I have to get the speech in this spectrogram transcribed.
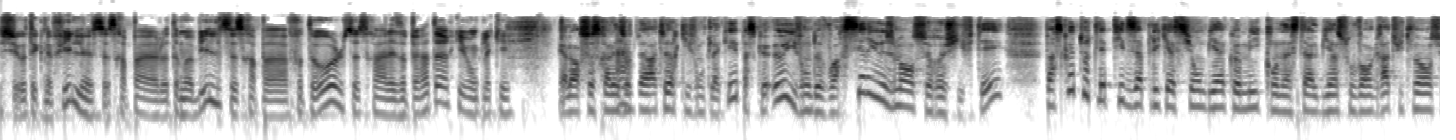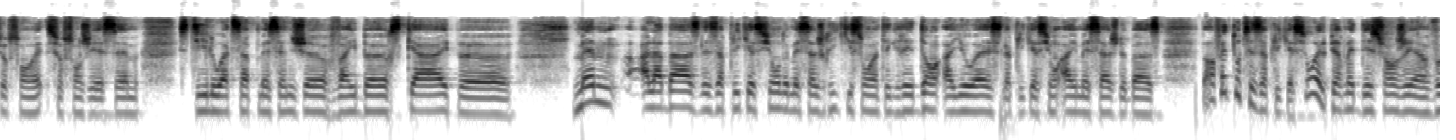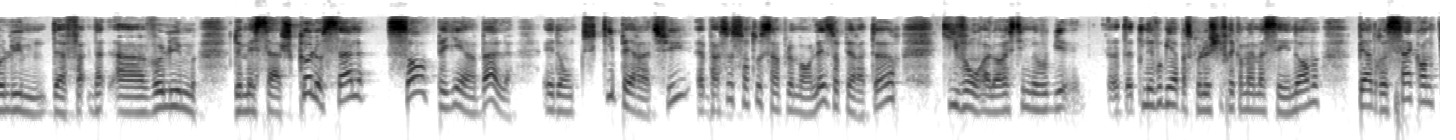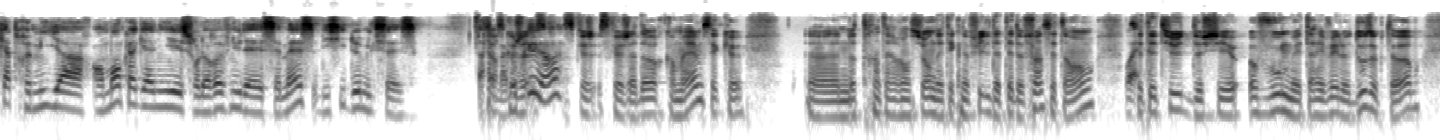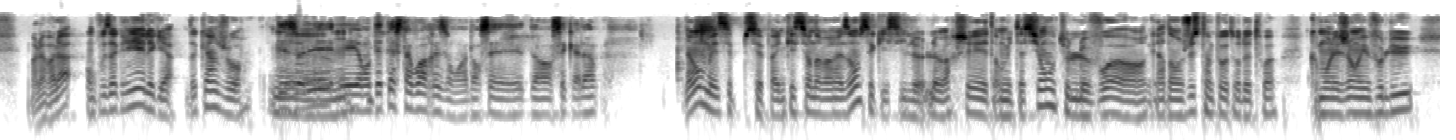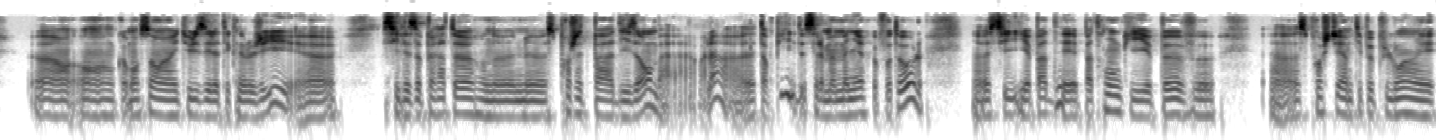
chez au Technophile, ce sera pas l'automobile, ce sera pas Photo Hall, ce sera les opérateurs qui vont claquer. Alors ce sera les Ah. opérateurs qui vont claquer parce que eux ils vont devoir sérieusement se reshifter parce que toutes les petites applications bien comiques qu'on installe bien souvent gratuitement sur son sur son GSM, style WhatsApp Messenger, Viber, Skype, euh, même à la base les applications de messagerie qui sont intégrées dans iOS, l'application iMessage de base. Ben, en fait toutes ces applications elles permettent d'échanger un volume d'un- un volume de messages colossal sans payer un bal. Et donc, ce qui perd là-dessus, eh ben, ce sont tout simplement les opérateurs qui vont, alors estimez-vous bien, euh, tenez-vous bien parce que le chiffre est quand même assez énorme, perdre 54 milliards en manque à gagner sur le revenu des SMS d'ici 2016. Ça fait Alors, ce mal que au j'a- cul, hein ce que, ce que j'adore quand même, c'est que euh, notre intervention des technophiles datait de fin septembre. Ouais. Cette étude de chez Ovum est arrivée le 12 octobre. Voilà, voilà. On vous a grillé, les gars, de 15 jours. Désolé, euh, et on déteste avoir raison hein, dans ces, dans ces cas-là. Non, mais c'est c'est pas une question d'avoir raison, c'est qu'ici le, le marché est en mutation. Tu le vois en regardant juste un peu autour de toi, comment les gens évoluent en, en commençant à utiliser la technologie. Euh, si les opérateurs ne, ne se projettent pas à 10 ans, bah voilà, euh, tant pis. C'est la même manière que Photo Hall. Euh, S'il n'y a pas des patrons qui peuvent euh, se projeter un petit peu plus loin et,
